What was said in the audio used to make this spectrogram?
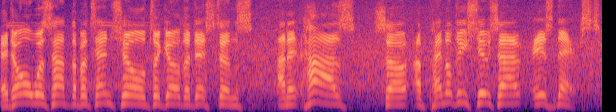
It always had the potential to go the distance, and it has, so a penalty shootout is next.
